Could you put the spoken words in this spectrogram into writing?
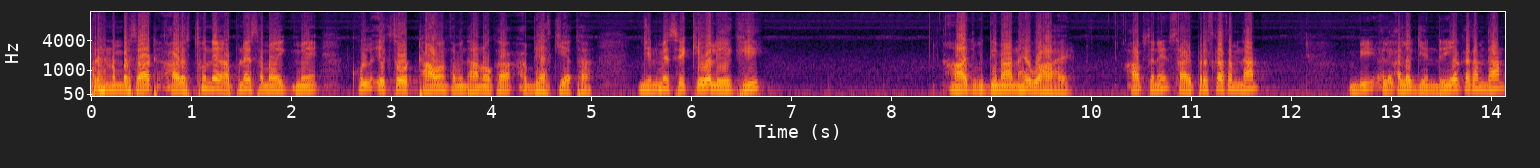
प्रश्न नंबर साठ अरस्तु ने अपने समय में कुल एक सौ अट्ठावन संविधानों का अभ्यास किया था, जिनमें से केवल एक ही आज विद्यमान है, वह है। ऑप्शन ए साइप्रस का संविधान बी अलेक्जेंड्रिया का संविधान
